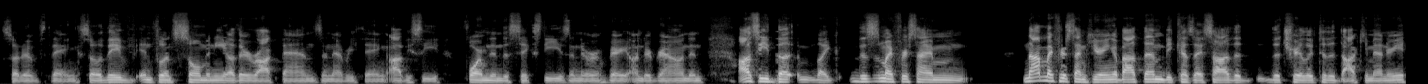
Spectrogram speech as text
sort of thing so they've influenced so many other rock bands and everything obviously formed in the 60s and they were very underground and obviously the like this is my first time not my first time hearing about them because I saw the the trailer to the documentary,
